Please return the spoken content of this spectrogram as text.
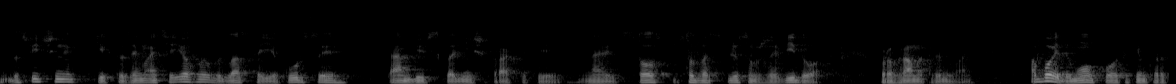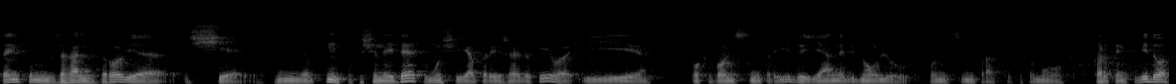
досвідчених. Ті, хто займається йогою, будь ласка, є курси, там більш складніші практики, навіть 100, 120 плюсом вже відео, програма тренувань. Або йдемо по таким коротеньким. Загальне здоров'я ще не ну, поки що не йде, тому що я переїжджаю до Києва і поки повністю не приїду, я не відновлю повноцінні практики. Тому коротеньке відео.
